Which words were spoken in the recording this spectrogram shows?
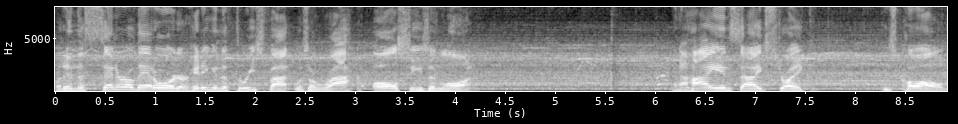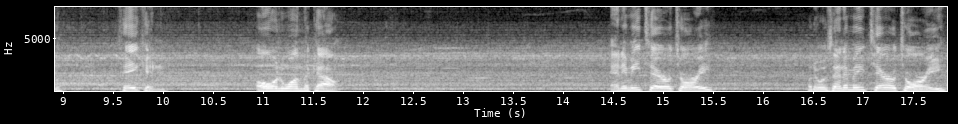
But in the center of that order, hitting in the three spot, was a rock all season long. And a high inside strike is called, taken, 0 1 the count. Enemy territory, but it was enemy territory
